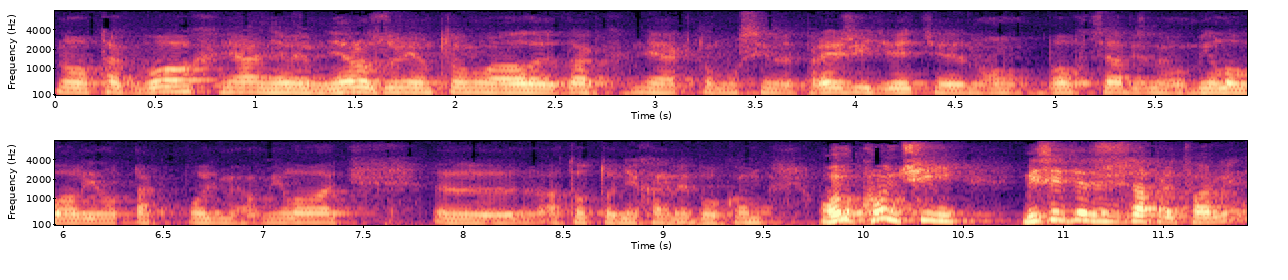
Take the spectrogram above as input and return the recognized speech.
no tak Boh, ja neviem, nerozumiem tomu, ale tak nejak to musíme prežiť, viete, no Boh chce, aby sme ho milovali, no tak poďme ho milovať e, a toto nechajme bokom. On končí, myslíte, že sa pretvaruje?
